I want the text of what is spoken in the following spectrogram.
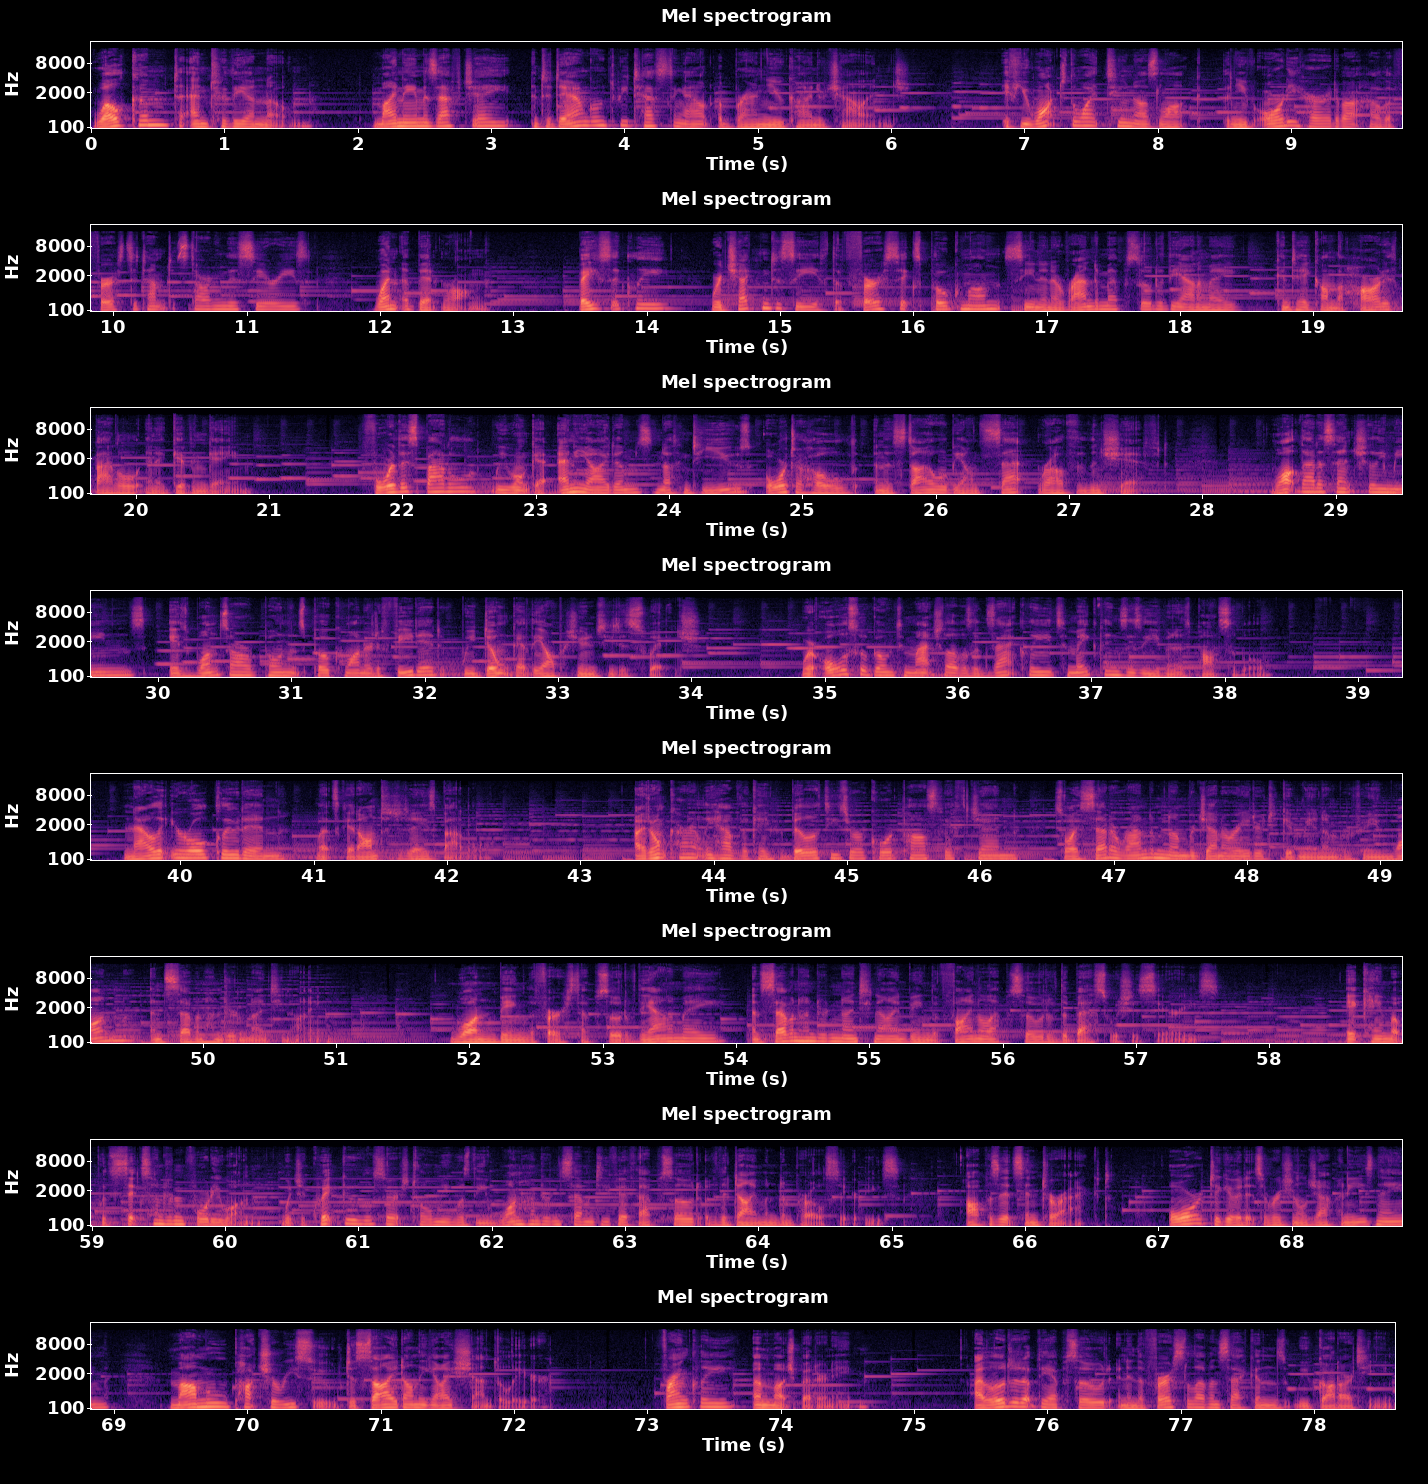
Welcome to Enter the Unown. My name is FJ, and today I'm going to be testing out a brand new kind of challenge. If you watched the White 2 Nuzlocke, then you've already heard about how the first attempt at starting this series went a bit wrong. Basically, we're checking to see if the first six Pokemon seen in a random episode of the anime can take on the hardest battle in a given game. For this battle, we won't get any items, nothing to use or to hold, and the style will be on set rather than shift. What that essentially means is once our opponent's Pokemon are defeated, we don't get the opportunity to switch. We're also going to match levels exactly to make things as even as possible. Now that you're all clued in, let's get on to today's battle. I don't currently have the capability to record past 5th gen, so I set a random number generator to give me a number between 1 and 799. 1 being the first episode of the anime, and 799 being the final episode of the Best Wishes series. It came up with 641, which a quick Google search told me was the 175th episode of the Diamond and Pearl series, Opposites Interact, or to give it its original Japanese name, Mamu Pachirisu Decide on the Ice Chandelier. Frankly, a much better name. I loaded up the episode, and in the first 11 seconds, we've got our team.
